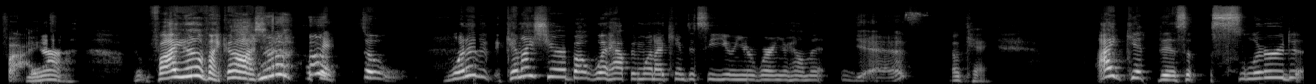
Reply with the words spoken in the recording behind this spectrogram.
five Yeah. Five. Oh my gosh. Okay. So, one of the, can I share about what happened when I came to see you and you're wearing your helmet? yes Okay. I get this slurred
